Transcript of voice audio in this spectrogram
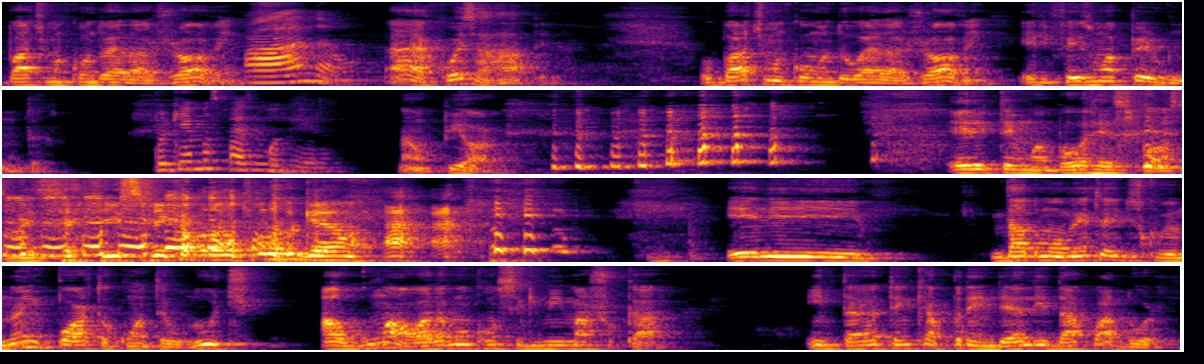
Batman quando era jovem. Ah, não. Ah, coisa rápida. O Batman quando era jovem, ele fez uma pergunta. Por que meus pais morreram? Não, pior. Ele tem uma boa resposta, mas isso fica para outro programa. ele, em dado momento, ele descobriu: não importa o quanto eu lute, alguma hora vão conseguir me machucar. Então eu tenho que aprender a lidar com a dor.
